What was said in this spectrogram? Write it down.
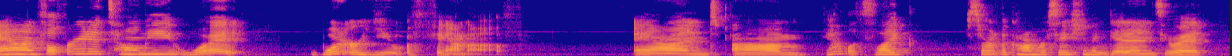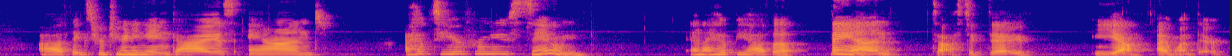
and feel free to tell me what what are you a fan of. And um, yeah, let's like start the conversation and get into it. Uh, thanks for tuning in, guys, and I hope to hear from you soon. And I hope you have a fan fantastic day. Yeah, I went there.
